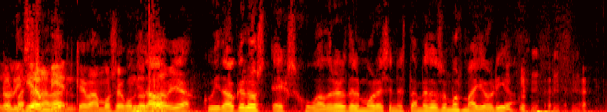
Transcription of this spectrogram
no lo hicieron nada, bien. Que vamos segundos Cuidado, todavía. cuidado que los exjugadores del Mores en esta mesa somos mayoría.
